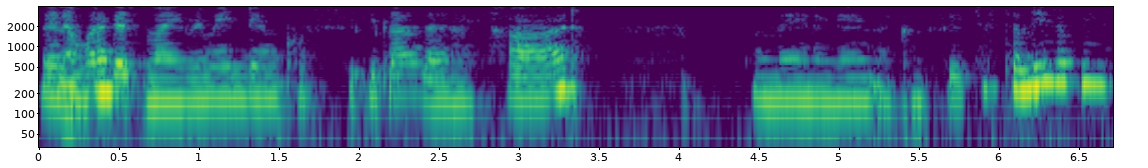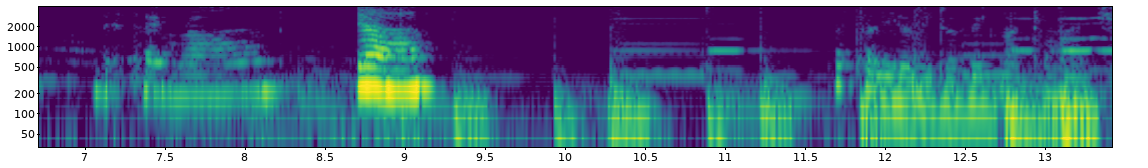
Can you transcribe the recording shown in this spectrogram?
Then I'm gonna get my remaining concealer that I had. And then again I conceal just a little bit this time round. Yeah. Just a little bit of it not too much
